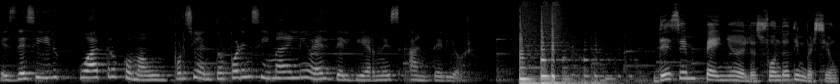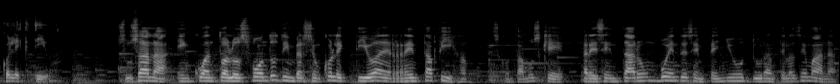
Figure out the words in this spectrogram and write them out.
es decir, 4,1% por encima del nivel del viernes anterior. Desempeño de los fondos de inversión colectiva. Susana, en cuanto a los fondos de inversión colectiva de renta fija, les contamos que presentaron buen desempeño durante la semana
